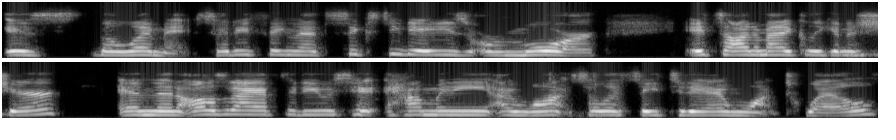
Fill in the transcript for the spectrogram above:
is the limit. So anything that's 60 days or more, it's automatically going to share. And then all that I have to do is hit how many I want. So let's say today I want 12.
